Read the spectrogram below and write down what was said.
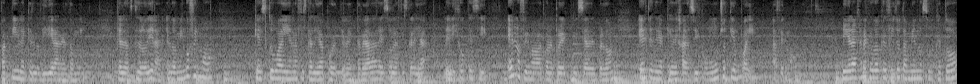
factible que lo dieran el domingo. Que, que se lo dieran. El domingo firmó que estuvo ahí en la fiscalía porque la encargada de eso, la fiscalía, le dijo que si él no firmaba con el proyecto inicial del perdón, él tendría que dejar a su hijo mucho tiempo ahí, afirmó. Miguel Ángel recordó que el filtro también lo sujetó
